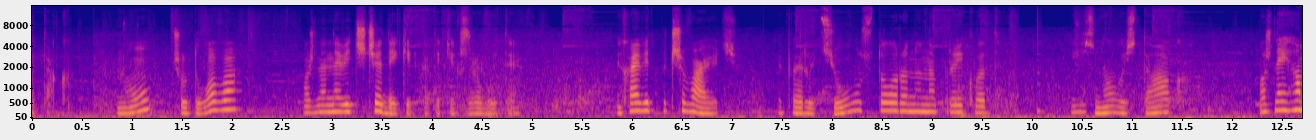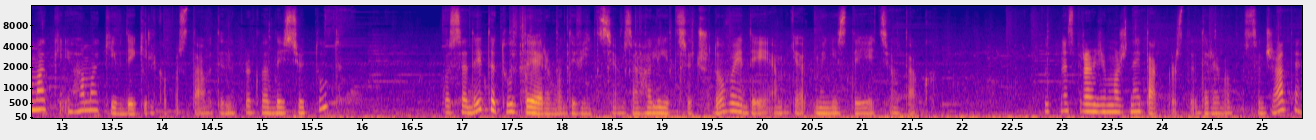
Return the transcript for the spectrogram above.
Отак. Ну, чудово. Можна навіть ще декілька таких зробити. Нехай відпочивають. Тепер у цю сторону, наприклад. І знову ось так. Можна і, гамак, і гамаків декілька поставити. Наприклад, десь отут. Посадити тут дерево, дивіться. Взагалі це чудова ідея, мені здається, отак. Тут насправді можна і так просто дерева посаджати.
